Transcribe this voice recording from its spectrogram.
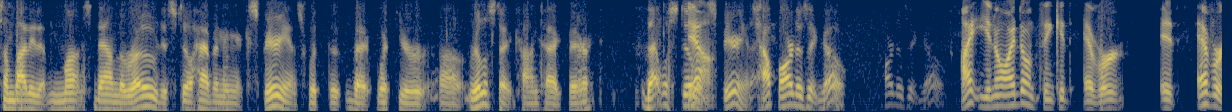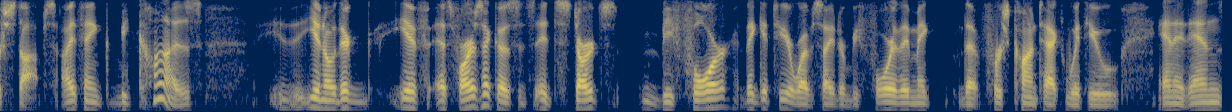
somebody that months down the road is still having an experience with the that with your uh, real estate contact there. That was still yeah. experience. How far does it go? How far does it go? I you know I don't think it ever it ever stops. I think because you know they're if as far as that goes, it starts before they get to your website or before they make that first contact with you and it ends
